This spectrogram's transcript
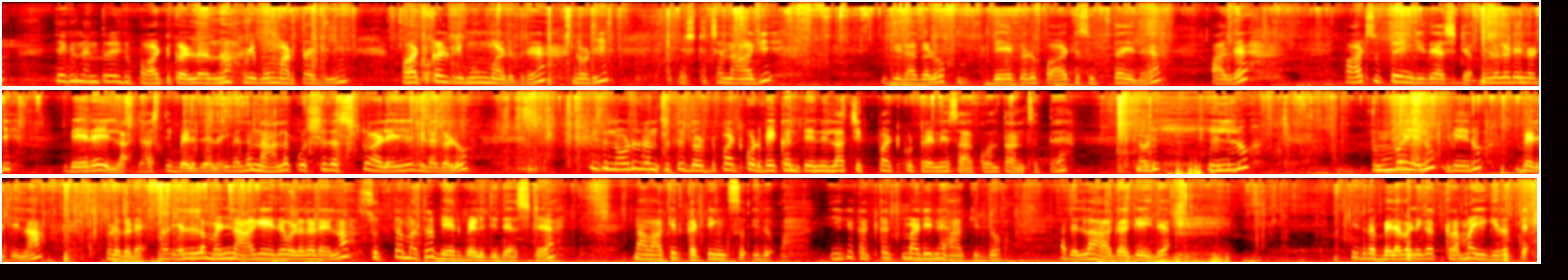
ತೆಗೆದ ನಂತರ ಇದು ಪಾಟ್ಗಳನ್ನೆಲ್ಲ ರಿಮೂವ್ ಮಾಡ್ತಾ ಇದ್ದೀನಿ. ಪಾಟ್ಗಳು ರಿಮೂವ್ ಮಾಡಿದ್ರೆ ನೋಡಿ ಎಷ್ಟು ಚೆನ್ನಾಗಿ ಗಿಡಗಳು, ಬೇರ್ಗಳು ಪಾಟ್ ಸುತ್ತ ಇದೆ. ಆದರೆ ಪಾಟ್ ಸುತ್ತ ಹಿಂಗಿದೆ ಅಷ್ಟೇ. ಒಳಗಡೆ ನೋಡಿ ಬೇರೆ ಇಲ್ಲ, ಜಾಸ್ತಿ ಬೆಳೆದೇ ಇಲ್ಲ. ಇವೆಲ್ಲ ನಾಲ್ಕು ವರ್ಷದಷ್ಟು ಹಳೆಯ ಗಿಡಗಳು. ಇದು ನೋಡಿದ್ರೆ ಅನಿಸುತ್ತೆ ದೊಡ್ಡ ಪಾಟ್ ಕೊಡಬೇಕಂತೇನಿಲ್ಲ, ಚಿಕ್ಕ ಪಾಟ್ ಕೊಟ್ರೇ ಸಾಕು ಅಂತ ಅನಿಸುತ್ತೆ. ನೋಡಿ, ಎಲ್ಲೂ ತುಂಬ ಏನು ಬೇರು ಬೆಳೆದಿಲ್ಲ ಒಳಗಡೆ. ನೋಡಿ, ಎಲ್ಲ ಮಣ್ಣು ಹಾಗೇ ಇದೆ ಒಳಗಡೆ ಎಲ್ಲ. ಸುತ್ತ ಮಾತ್ರ ಬೇರು ಬೆಳೆದಿದೆ ಅಷ್ಟೇ. ನಾವು ಹಾಕಿದ ಕಟ್ಟಿಂಗ್ಸು ಇದು. ಹೀಗೆ ಕಟ್ ಕಟ್ ಮಾಡಿನೇ ಹಾಕಿದ್ದು. ಅದೆಲ್ಲ ಹಾಗಾಗೇ ಇದೆ. ಇದರ ಬೆಳವಣಿಗೆ ಕ್ರಮ ಈಗಿರುತ್ತೆ.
